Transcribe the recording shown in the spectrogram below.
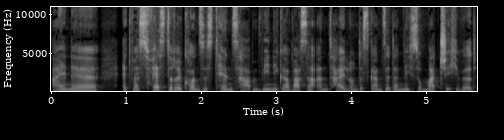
eine etwas festere Konsistenz haben, weniger Wasseranteil und das Ganze dann nicht so matschig wird.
